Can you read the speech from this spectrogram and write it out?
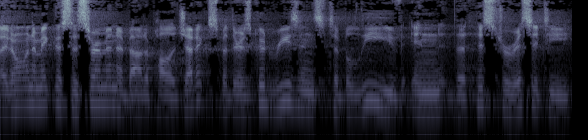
I don't want to make this a sermon about apologetics, but there's good reasons to believe in the historicity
